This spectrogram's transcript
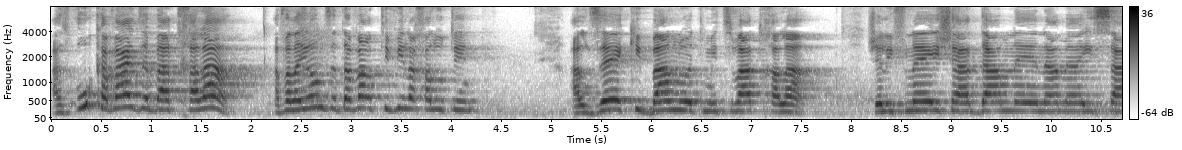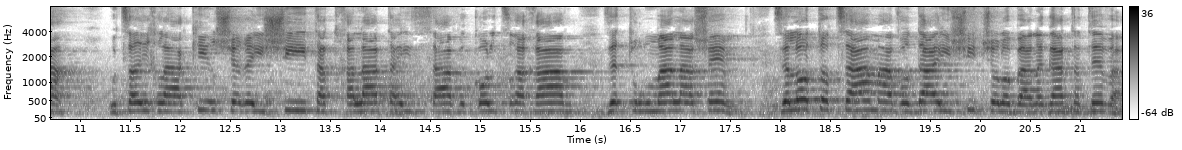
אז הוא קבע את זה בהתחלה, אבל היום זה דבר טבעי לחלוטין. על זה קיבלנו את מצוות חלה, שלפני שאדם נהנה מהעיסה, הוא צריך להכיר שראשית התחלת העיסה וכל צרכיו זה תרומה להשם. זה לא תוצאה מהעבודה האישית שלו בהנהגת הטבע.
